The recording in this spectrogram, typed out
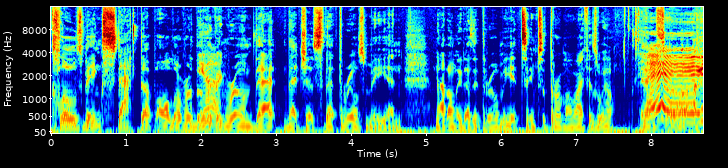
clothes being stacked up all over the Yeah. living room. That that just that thrills me, and not only does it thrill me, it seems to thrill my wife as well. And so- hey,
